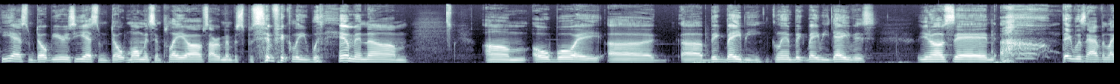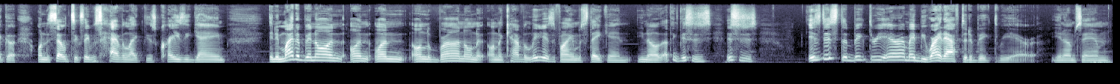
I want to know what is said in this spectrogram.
He had some dope years. He had some dope moments in playoffs. I remember specifically with him and um um old boy uh uh Big Baby Glen Big Baby Davis. You know what I'm saying? they was having like a on the Celtics. They was having like this crazy game, and it might have been on on on on LeBron on the on the Cavaliers if I ain't mistaken. You know, I think this is this is is this the Big Three era? Maybe right after the Big Three era. You know what I'm saying?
